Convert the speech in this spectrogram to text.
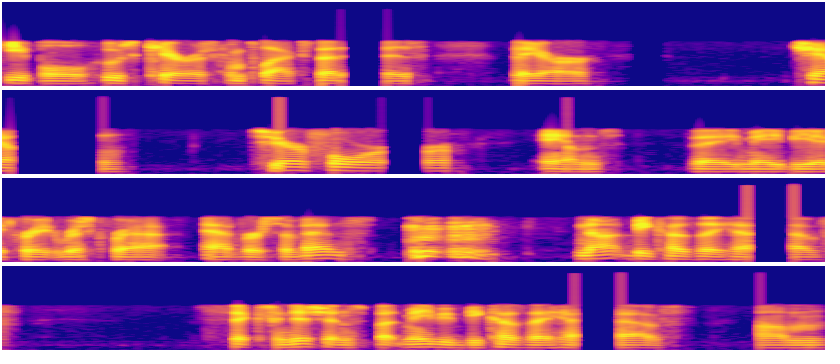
people whose care is complex, that is, they are challenging to care for, and they may be at great risk for adverse events, not because they have six conditions, but maybe because they have um,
